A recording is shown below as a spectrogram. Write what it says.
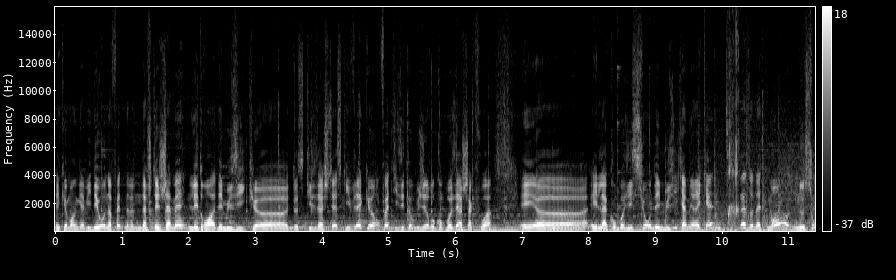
et que Manga Vidéo en fait n'achetait jamais les droits des musiques de ce qu'ils achetaient, ce qui faisait qu'en fait ils étaient obligés de recomposer à chaque fois. Et, et la composition des musiques américaines, très honnêtement, ne sont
